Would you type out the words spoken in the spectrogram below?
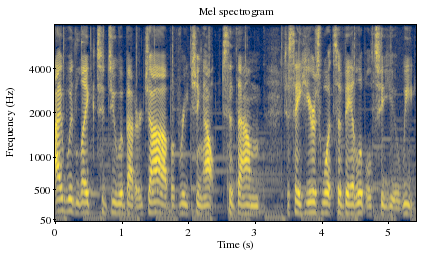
I would like to do a better job of reaching out to them to say, here's what's available to you. We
